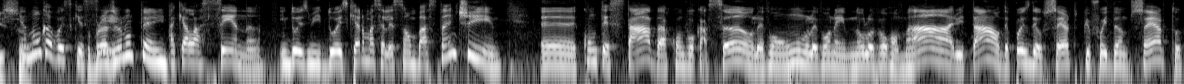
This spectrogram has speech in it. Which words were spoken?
isso. Eu nunca vou esquecer. O Brasil não tem. Aquela cena em 2002, que era uma seleção bastante é, contestada a convocação. Levou um, não levou, nem, não levou Romário e tal. Depois deu certo porque foi dando certo.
